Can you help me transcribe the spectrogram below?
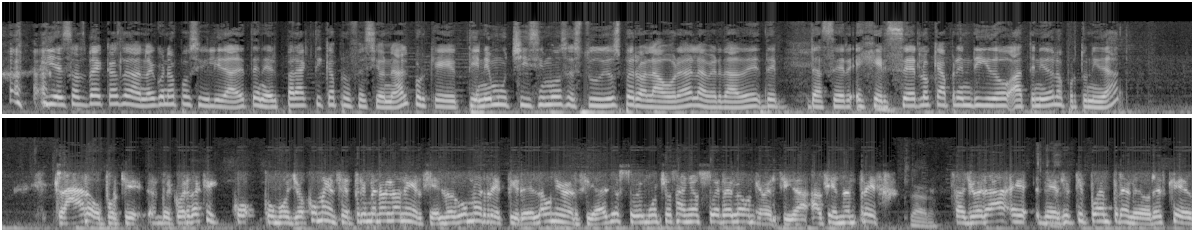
¿Y esas becas le dan alguna posibilidad de tener práctica profesional? Porque tiene muchísimos estudios, pero a la hora de la verdad de, de- de hacer, ejercer lo que ha aprendido, ¿ha tenido la oportunidad? Claro, porque recuerda que co- como yo comencé primero en la universidad y luego me retiré de la universidad, yo estuve muchos años fuera de la universidad haciendo empresa. Claro. O sea, yo era eh, de ese tipo de emprendedores que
